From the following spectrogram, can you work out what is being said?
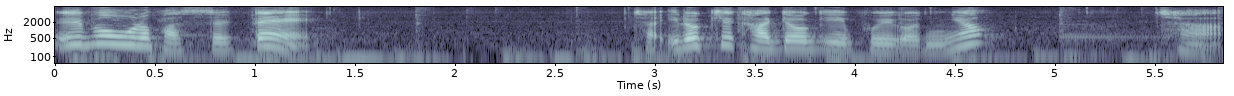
일봉으로 봤을 때, 자, 이렇게 가격이 보이거든요. 자,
